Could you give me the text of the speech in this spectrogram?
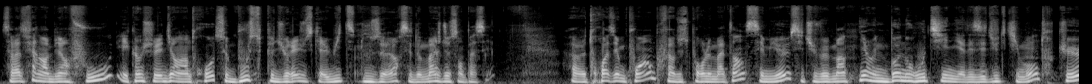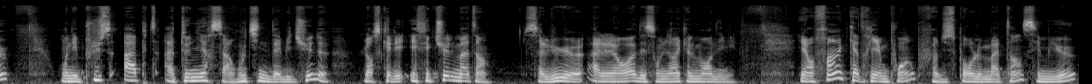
ça va te faire un bien fou. Et comme je te l'ai dit en intro, ce boost peut durer jusqu'à 8-12 heures. C'est dommage de s'en passer. Euh, troisième point, pour faire du sport le matin, c'est mieux si tu veux maintenir une bonne routine. Il y a des études qui montrent que on est plus apte à tenir sa routine d'habitude lorsqu'elle est effectuée le matin. Salut euh, Rod et son Miracle Morning. Et enfin, quatrième point, pour faire du sport le matin, c'est mieux.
